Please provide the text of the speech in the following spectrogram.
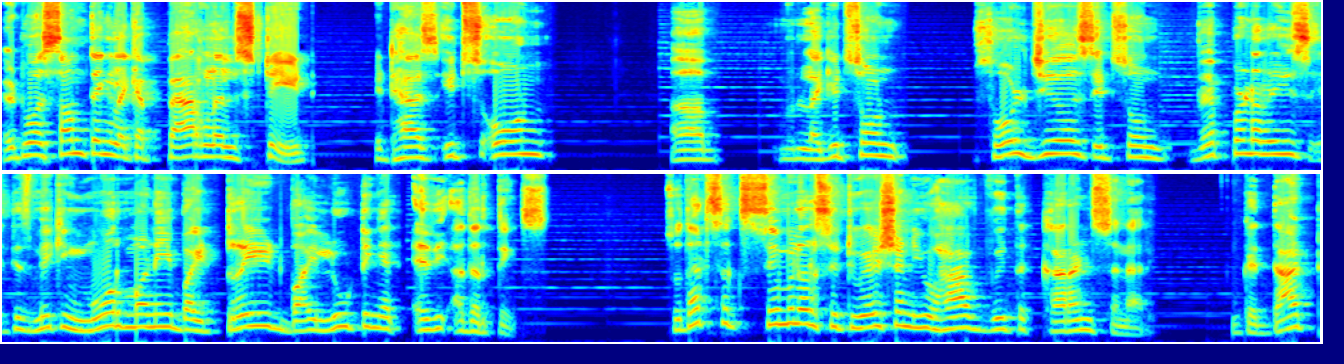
It was something like a parallel state. It has its own, uh, like its own soldiers, its own weaponaries. It is making more money by trade, by looting, and any other things. So that's a similar situation you have with the current scenario. Okay, that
